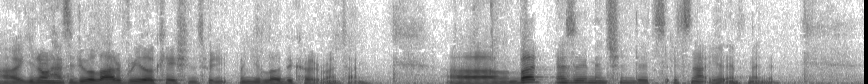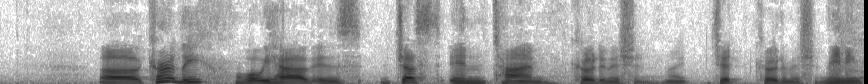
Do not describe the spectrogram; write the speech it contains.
Uh, you don't have to do a lot of relocations when you, when you load the code at runtime. Um, but as I mentioned, it's, it's not yet implemented. Uh, currently, what we have is just-in-time code emission, right? JIT code emission, meaning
